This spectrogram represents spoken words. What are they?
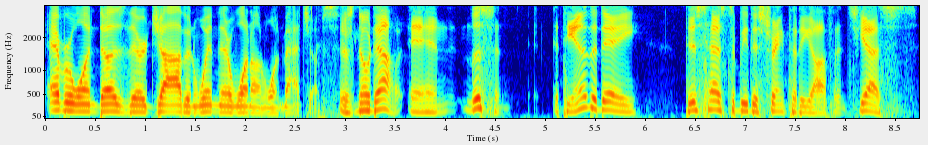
everyone does their job and win their one on There's no doubt. And listen, at the end of the day, this has to be the strength of the offense. Yes,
